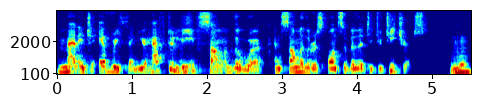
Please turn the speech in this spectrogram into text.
manage everything. You have to leave some of the work and some of the responsibility to teachers. Mm-hmm.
